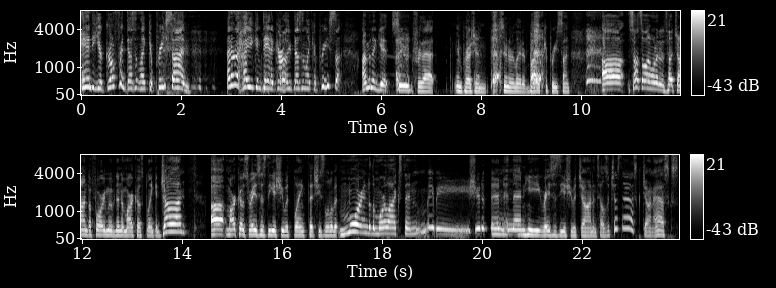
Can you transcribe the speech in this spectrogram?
Andy, your girlfriend doesn't like Capri Sun. I don't know how you can date a girl who doesn't like Capri Sun. I'm gonna get sued for that impression sooner or later by Capri Sun. Uh, so that's all I wanted to touch on before we moved into Marcos, Blink, and John. Uh, Marcos raises the issue with Blink that she's a little bit more into the Morlocks than maybe should have been, and then he raises the issue with John and tells her just ask. John asks,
